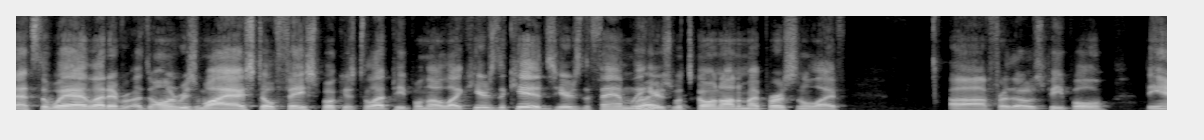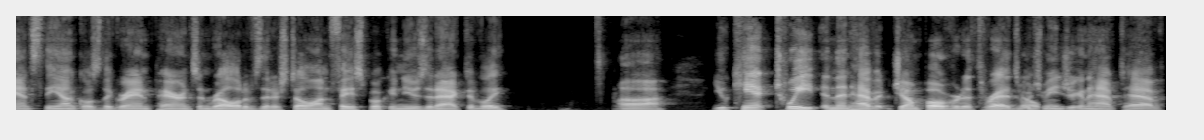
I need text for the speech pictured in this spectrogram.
That's the way I let everyone. The only reason why I still Facebook is to let people know, like, here's the kids, here's the family, Right. here's what's going on in my personal life. Uh, for those people, the aunts, the uncles, the grandparents, and relatives that are still on Facebook and use it actively, uh, you can't tweet and then have it jump over to Threads, which means you're going to have to have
